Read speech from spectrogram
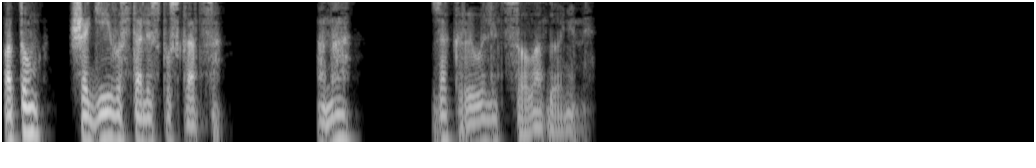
Потом шаги его стали спускаться. Она закрыла лицо ладонями.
